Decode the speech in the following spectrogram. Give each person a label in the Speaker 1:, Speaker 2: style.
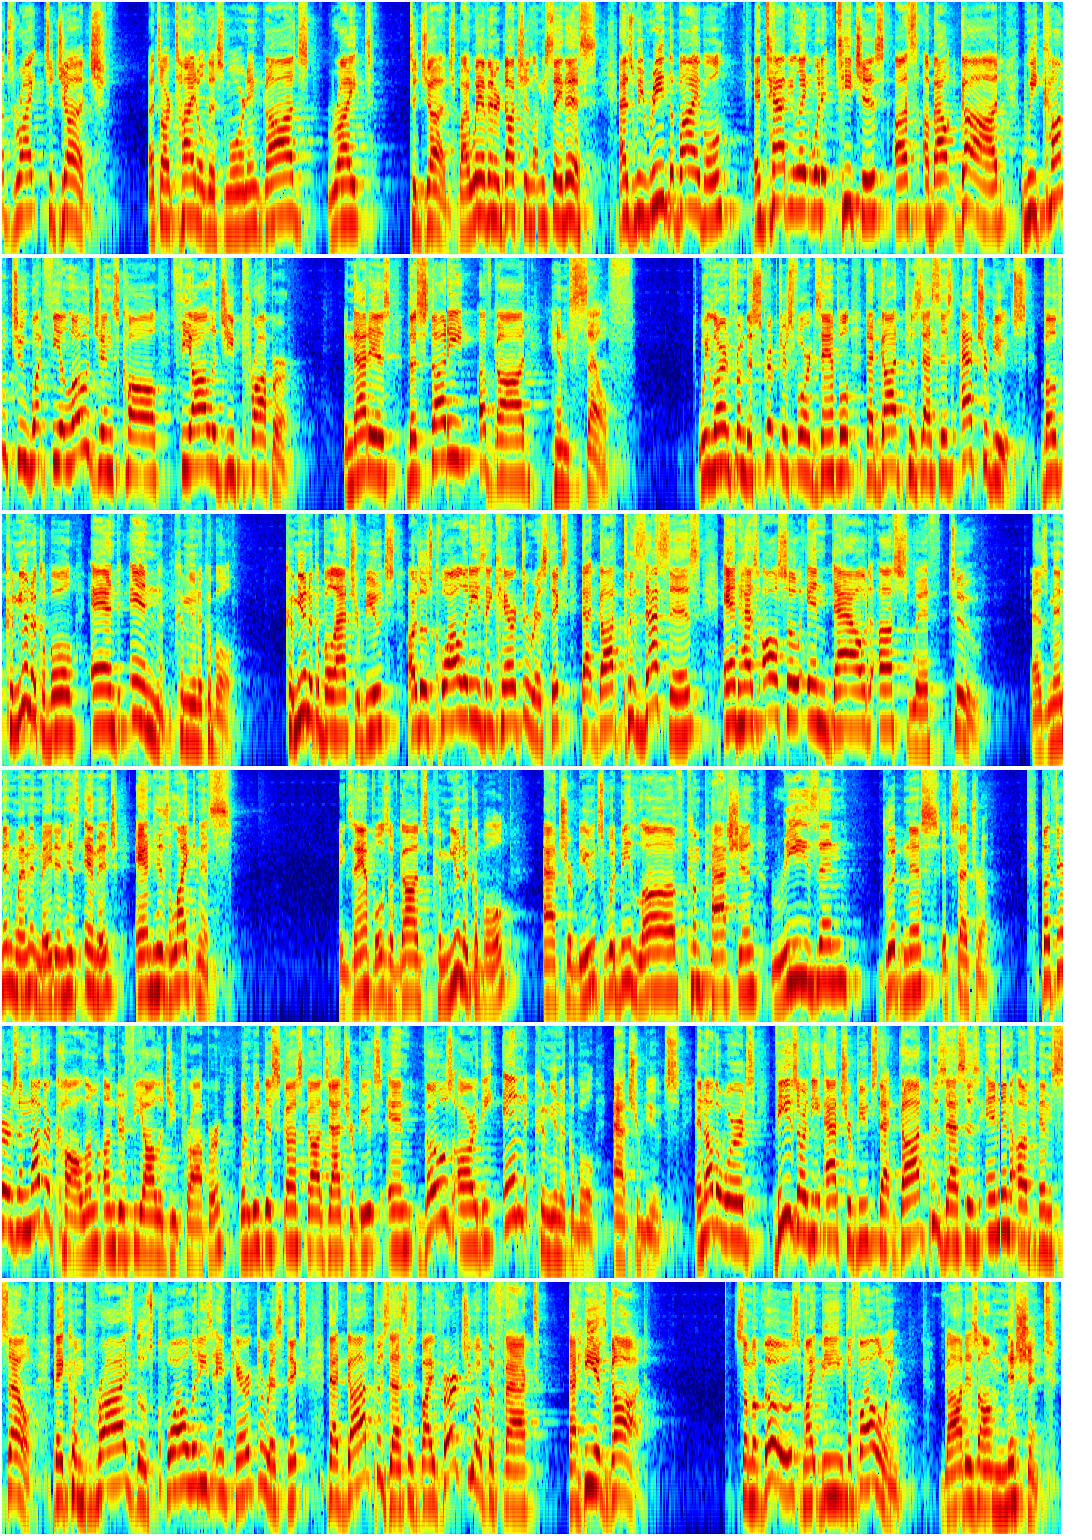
Speaker 1: God's right to judge. That's our title this morning God's right to judge. By way of introduction, let me say this. As we read the Bible and tabulate what it teaches us about God, we come to what theologians call theology proper, and that is the study of God Himself. We learn from the scriptures, for example, that God possesses attributes, both communicable and incommunicable. Communicable attributes are those qualities and characteristics that God possesses and has also endowed us with too, as men and women made in his image and his likeness. Examples of God's communicable attributes would be love, compassion, reason, goodness, etc. But there is another column under theology proper when we discuss God's attributes, and those are the incommunicable attributes. In other words, these are the attributes that God possesses in and of himself. They comprise those qualities and characteristics that God possesses by virtue of the fact that he is God. Some of those might be the following God is omniscient,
